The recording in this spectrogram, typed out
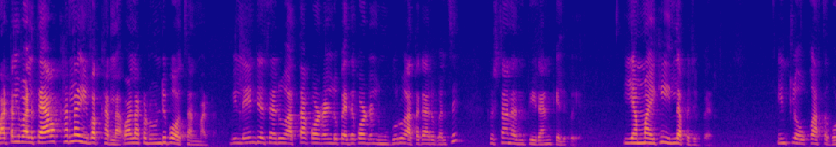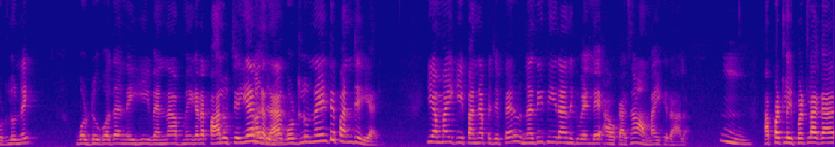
బట్టలు వాళ్ళు తేవక్కర్లా ఇవ్వక్కర్లా వాళ్ళు అక్కడ ఉండిపోవచ్చు అనమాట వీళ్ళు ఏం చేశారు అత్త కోడళ్ళు పెద్ద కోడళ్ళు ముగ్గురు అత్తగారు కలిసి కృష్ణానది తీరానికి వెళ్ళిపోయారు. ఈ అమ్మాయికి ఇల్లు అప్పచెప్పారు. ఇంట్లో కాస్త గొడ్లు ఉన్నాయి గొడ్డు గోద నెయ్యి వెన్న మిగడ పాలు చెయ్యాలి కదా. గొడ్లు ఉన్నాయంటే పని చెయ్యాలి ఈ అమ్మాయికి పని అప్పచెప్పారు. నదీ తీరానికి వెళ్ళే అవకాశం అమ్మాయికి రాల. అప్పట్లో ఇప్పట్లాగా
